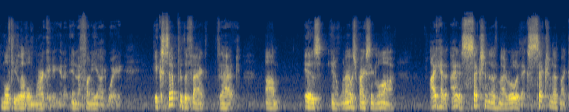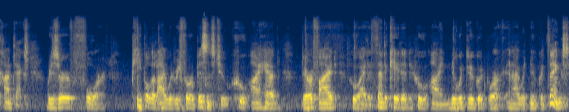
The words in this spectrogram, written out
multi level marketing in a, in a, funny, odd way, except for the fact that, um, as you know, when I was practicing law, I had, I had a section of my Rolodex, section of my contacts reserved for people that I would refer business to who I had verified, who I'd authenticated, who I knew would do good work and I would do good things.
